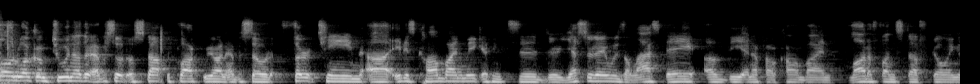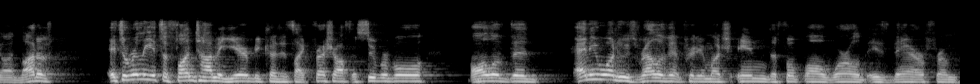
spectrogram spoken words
Hello and welcome to another episode of Stop the Clock. We are on episode 13. Uh, it is Combine Week. I think there, yesterday was the last day of the NFL Combine. A lot of fun stuff going on. A lot of it's a really it's a fun time of year because it's like fresh off the Super Bowl. All of the anyone who's relevant pretty much in the football world is there from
